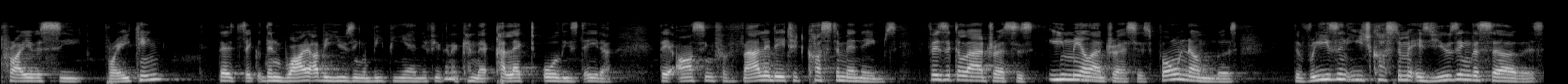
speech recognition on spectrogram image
privacy breaking. That's like, then why are we using a VPN if you're going to collect all these data? They're asking for validated customer names, physical addresses, email addresses, phone numbers, the reason each customer is using the service,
